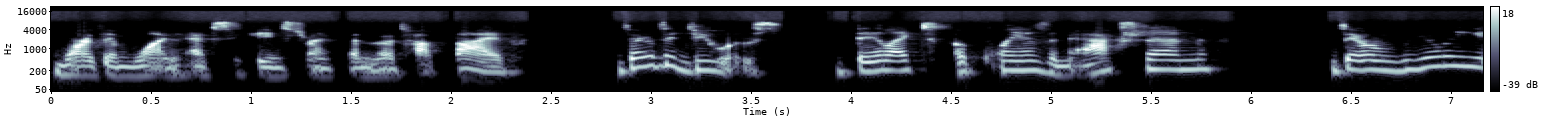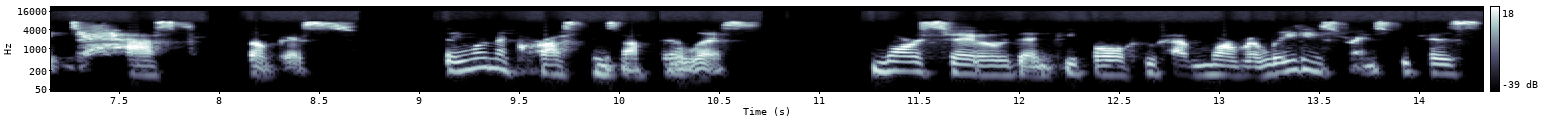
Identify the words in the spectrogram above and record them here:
more than one executing strength in their top five, they're the doers. They like to put plans in action. They're really task focused. They want to cross things off their list more so than people who have more relating strengths because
